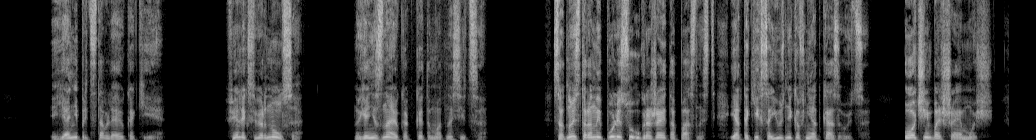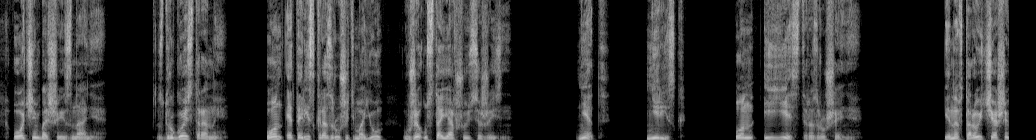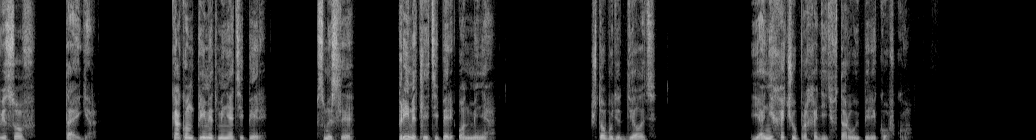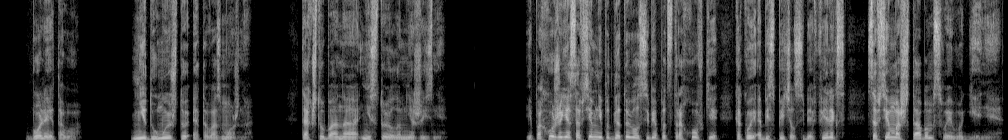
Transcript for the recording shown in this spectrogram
Я не представляю, какие. Феликс вернулся, но я не знаю, как к этому относиться. С одной стороны, по лесу угрожает опасность, и от таких союзников не отказываются. Очень большая мощь, очень большие знания. С другой стороны, он — это риск разрушить мою, уже устоявшуюся жизнь. Нет, не риск. Он и есть разрушение и на второй чаше весов Тайгер. Как он примет меня теперь? В смысле, примет ли теперь он меня? Что будет делать? Я не хочу проходить вторую перековку. Более того, не думаю, что это возможно. Так, чтобы она не стоила мне жизни. И, похоже, я совсем не подготовил себе подстраховки, какой обеспечил себя Феликс, со всем масштабом своего гения.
